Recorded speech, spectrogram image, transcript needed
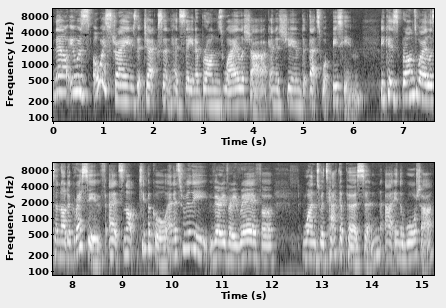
Now, it was always strange that Jackson had seen a bronze whaler shark and assumed that that's what bit him because bronze whalers are not aggressive. uh, It's not typical, and it's really very, very rare for one to attack a person uh, in the water.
